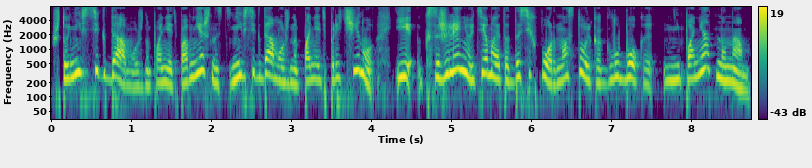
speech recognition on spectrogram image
что не всегда можно понять по внешности, не всегда можно понять причину, и, к сожалению, тема эта до сих пор настолько глубоко непонятна нам,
